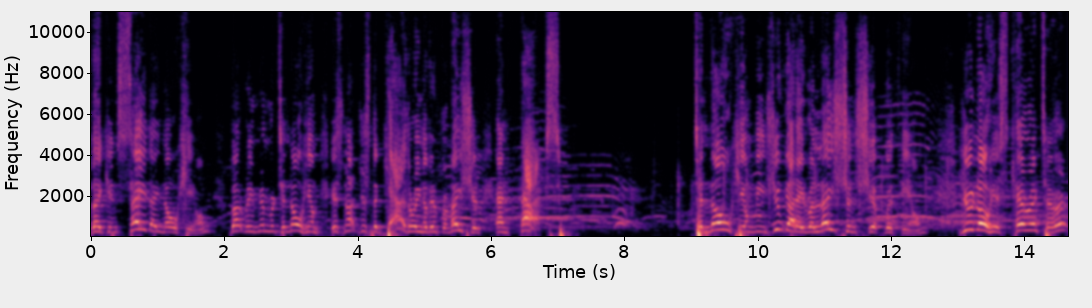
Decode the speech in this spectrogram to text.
They can say they know Him, but remember to know Him is not just the gathering of information and facts. To know Him means you've got a relationship with Him. You know His character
